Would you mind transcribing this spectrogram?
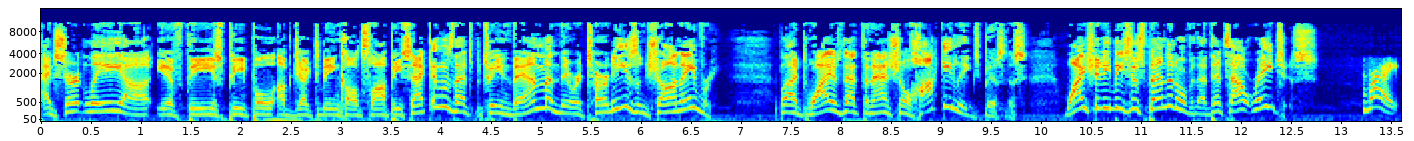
And certainly, uh, if these people object to being called sloppy seconds, that's between them and their attorneys and Sean Avery. But why is that the National Hockey League's business? Why should he be suspended over that? That's outrageous. Right.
